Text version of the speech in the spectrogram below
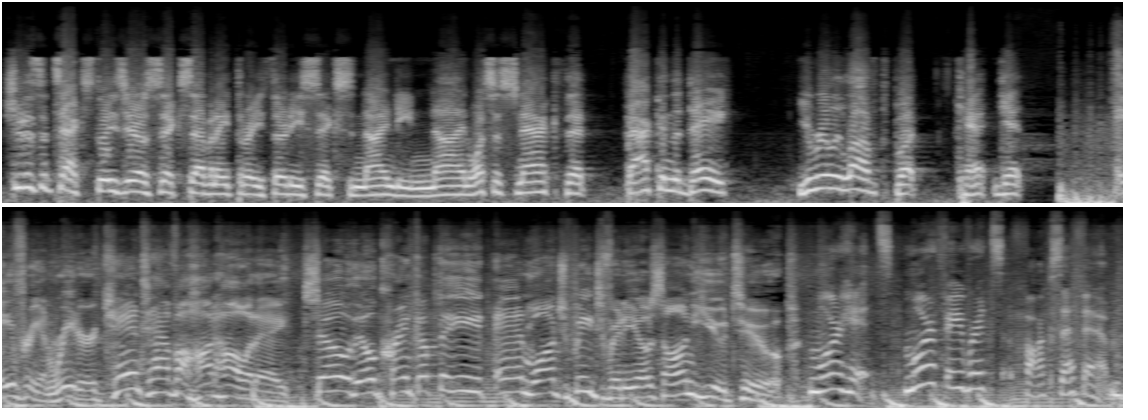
Shoot us a text 306-783-3699. What's a snack that back in the day you really loved but can't get Avery and Reader can't have a hot holiday, so they'll crank up the heat and watch beach videos on YouTube. More hits, more favorites, Fox FM.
